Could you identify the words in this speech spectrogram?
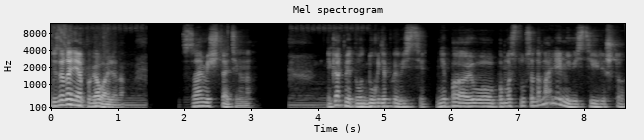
И задание провалено. Замечательно. И как мне этого дурня провести? Мне по его по мосту с аномалиями вести или что?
